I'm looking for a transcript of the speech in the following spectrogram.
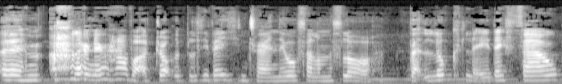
Um, I don't know how, but I dropped the bloody baking tray and they all fell on the floor. But luckily they fell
